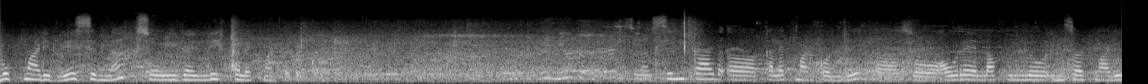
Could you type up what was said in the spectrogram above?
ಬುಕ್ ಮಾಡಿದ್ವಿ ಸಿಮ್ನ ಸೊ ಈಗ ಇಲ್ಲಿ ಕಲೆಕ್ಟ್ ಮಾಡ್ಕೋಬೇಕು ಸೊ ಸಿಮ್ ಕಾರ್ಡ್ ಕಲೆಕ್ಟ್ ಮಾಡ್ಕೊಂಡ್ವಿ. ಸೊ ಅವರೇ ಎಲ್ಲ ಫುಲ್ಲು ಇನ್ಸರ್ಟ್ ಮಾಡಿ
